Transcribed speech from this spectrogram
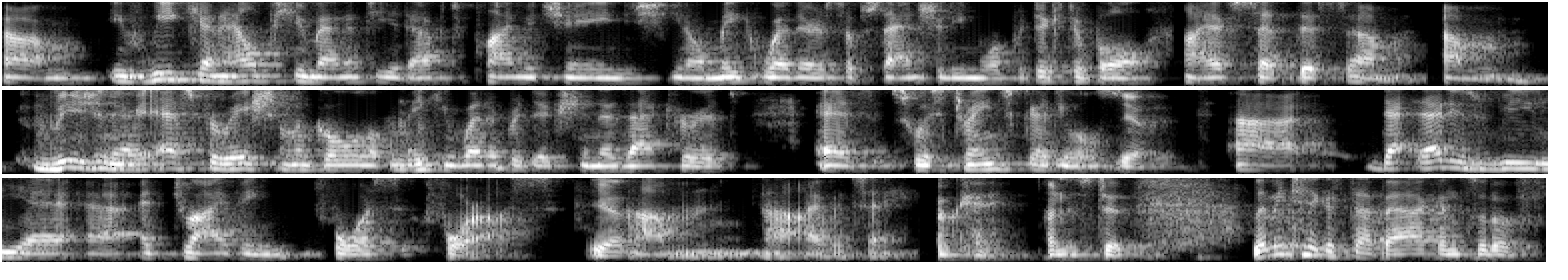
um, if we can help humanity adapt to climate change, you know, make weather substantially more predictable, I have set this um, um visionary, aspirational goal of mm-hmm. making weather prediction as accurate as Swiss train schedules. Yeah. Uh, that that is really a, a driving force for us. Yeah, um, uh, I would say. Okay, understood. Let me take a step back and sort of.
